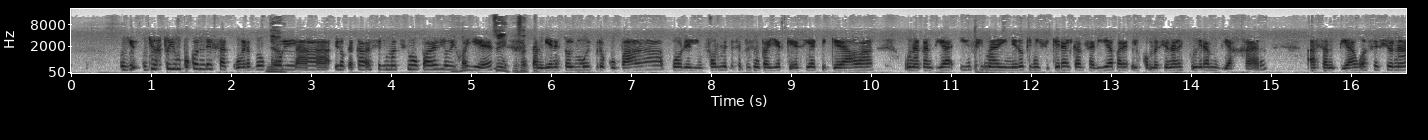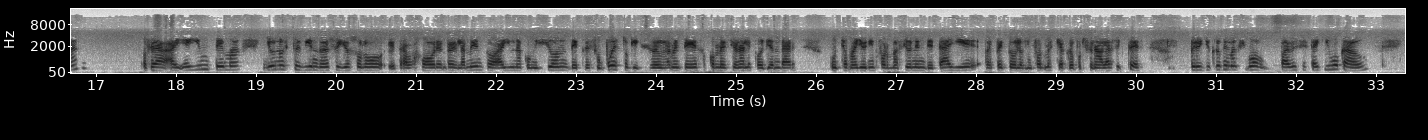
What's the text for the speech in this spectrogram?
Yo, estoy un poco en desacuerdo con la, lo que acaba de decir Máximo Páez, lo dijo ayer. También estoy muy preocupada por el informe que se presentó ayer que decía que quedaba una cantidad ínfima de dinero que ni siquiera alcanzaría para que los convencionales pudieran viajar a Santiago a sesionar o sea, hay, hay, un tema, yo no estoy viendo eso, yo solo eh, trabajo ahora en reglamento, hay una comisión de presupuesto que seguramente esos convencionales podrían dar mucha mayor información en detalle respecto de los informes que ha proporcionado la CICTES. Pero yo creo que Máximo Pávez está equivocado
